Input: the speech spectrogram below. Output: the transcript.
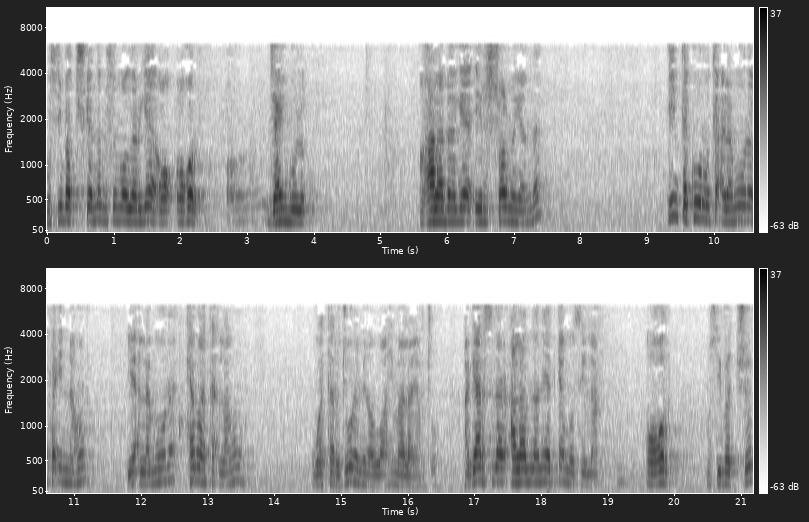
musibat tushganda musulmonlarga og'ir jang bo'lib g'alabaga erishisholmaganda إن تكونوا تألمون فإنهم يألمون كما تألمون وترجون من الله ما لا يرجون agar sizlar alamlanayotgan bo'lsanglar og'ir musibat tushib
